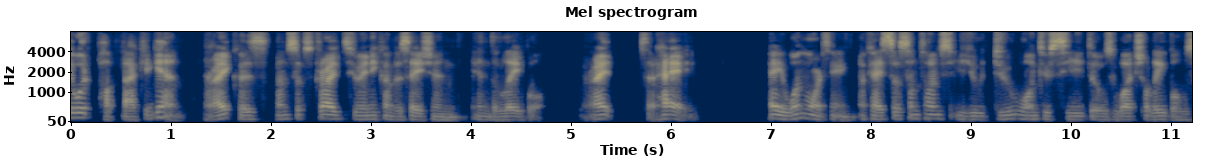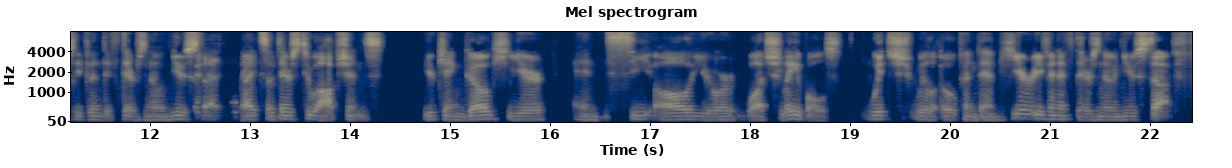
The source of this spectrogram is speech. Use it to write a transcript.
it would pop back again, right? Because I'm subscribed to any conversation in the label, right? So, hey, hey, one more thing. Okay, so sometimes you do want to see those watch labels, even if there's no news thread, right? So there's two options. You can go here and see all your watch labels, which will open them here, even if there's no new stuff.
